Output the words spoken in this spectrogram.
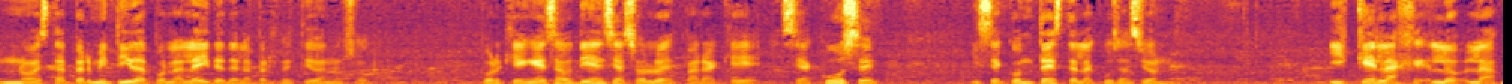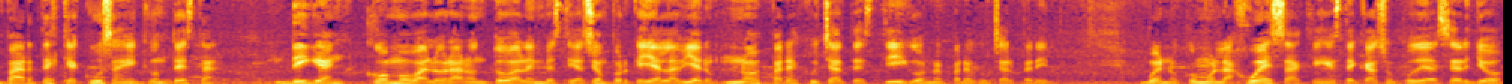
no está permitida por la ley desde la perspectiva de nosotros. Porque en esa audiencia solo es para que se acuse y se conteste la acusación. Y que las partes que acusan y contestan digan cómo valoraron toda la investigación, porque ya la vieron. No es para escuchar testigos, no es para escuchar peritos. Bueno, como la jueza, que en este caso podía ser yo,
